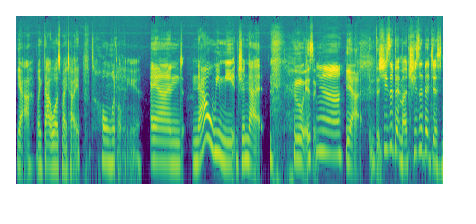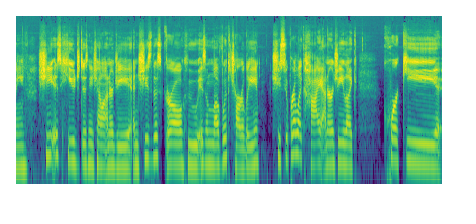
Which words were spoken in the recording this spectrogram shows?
yeah, like that was my type. Totally. And now we meet Jeanette, who is Yeah. yeah, th- She's a bit much. She's a bit Disney. she is huge Disney Channel energy, and she's this girl who is in love with Charlie. She's super like high energy, like quirky,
